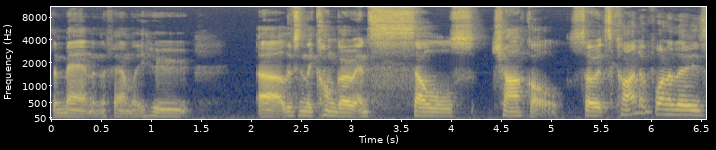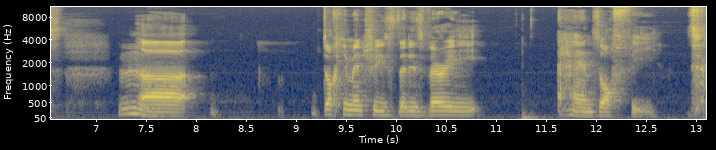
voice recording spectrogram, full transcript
the man in the family who uh, lives in the Congo and sells charcoal. So it's kind of one of those uh, documentaries that is very hands offy.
